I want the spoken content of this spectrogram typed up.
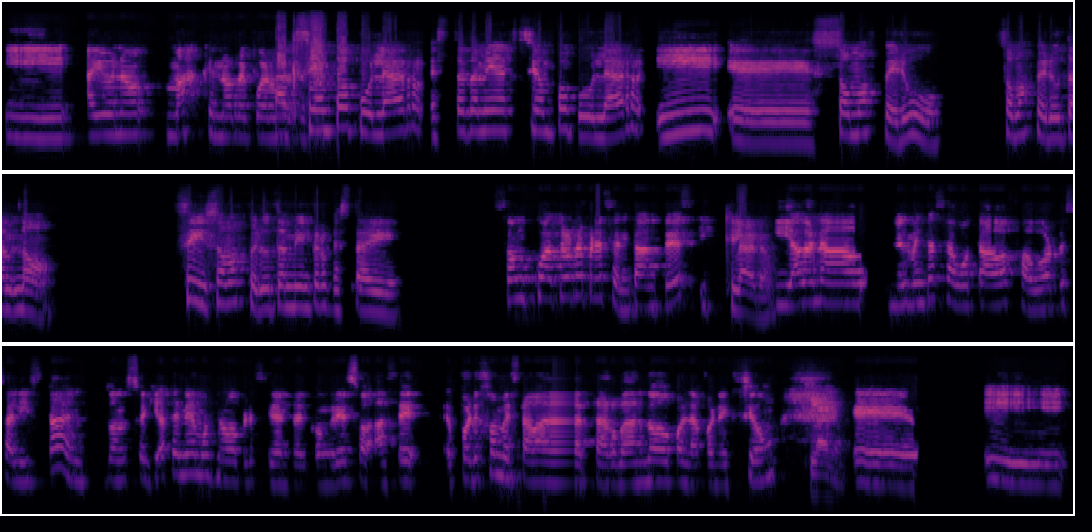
y hay uno más que no recuerdo. Acción Popular, está también Acción Popular y eh, Somos Perú. Somos Perú también, no. Sí, Somos Perú también creo que está ahí. Son cuatro representantes y, claro. y ha ganado, finalmente se ha votado a favor de esa lista, entonces ya tenemos nuevo presidente del Congreso. Hace, por eso me estaba tardando con la conexión. Claro. Eh, y,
